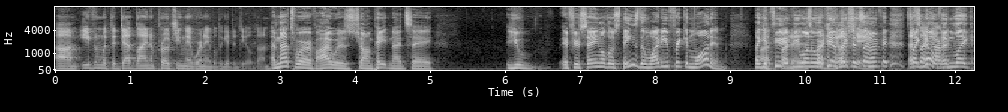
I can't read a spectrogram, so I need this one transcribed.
Um, even with the deadline approaching, they weren't able to get a deal done. And that's where if I was Sean Payton, I'd say, you if you're saying all those things, then why do you freaking want him? Like Well, if you, if you want to look at like the seven, it's like, like no, then like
